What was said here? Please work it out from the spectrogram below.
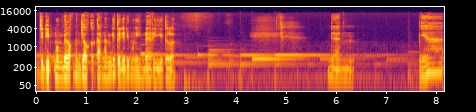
jadi membelok menjauh ke kanan gitu jadi menghindari gitu loh. Dan ya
